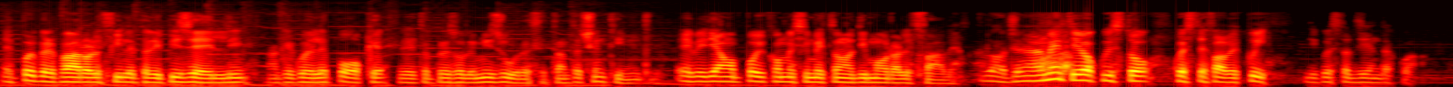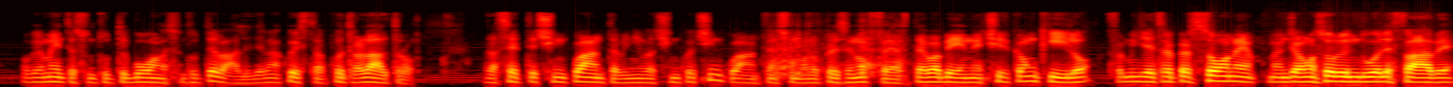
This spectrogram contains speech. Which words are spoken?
e poi preparo le file per i piselli anche quelle poche. Vedete ho preso le misure 70 cm e vediamo poi come si mettono a dimora le fave. Allora generalmente io acquisto queste fave qui di questa azienda qua. Ovviamente sono tutte buone sono tutte valide ma questa poi tra l'altro da 7,50 veniva a 5,50 insomma l'ho presa in offerta e va bene circa un chilo. Famiglia di tre persone mangiamo solo in due le fave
